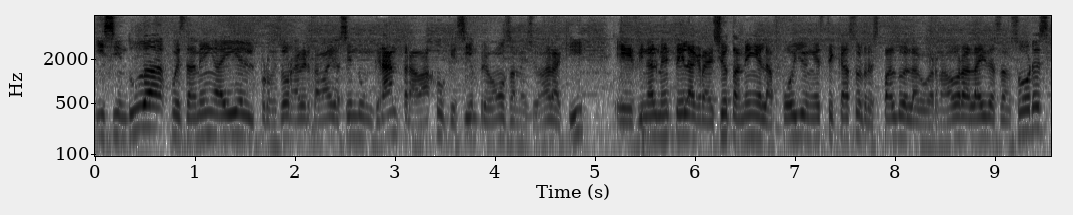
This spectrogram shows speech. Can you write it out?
y sin duda pues también ahí el profesor Javier Tamayo haciendo un gran trabajo que siempre vamos a mencionar aquí. finalmente él agradeció también el apoyo, en este caso el respaldo de la gobernadora Laida Sansores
